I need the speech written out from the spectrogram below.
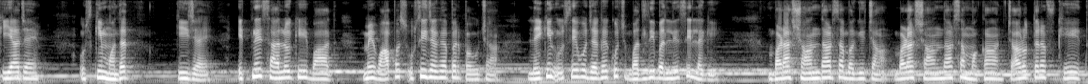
किया जाए, उसकी मदद की जाए। इतने सालों के बाद मैं वापस उसी जगह पर पहुँचा, लेकिन उसे वो जगह कुछ बदली बदली सी लगी। बड़ा शानदार सा बगीचा, बड़ा शानदार सा मकान, चारों तरफ़ खेत,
